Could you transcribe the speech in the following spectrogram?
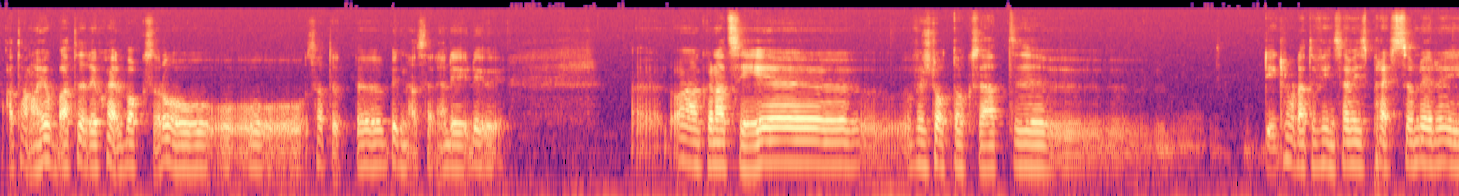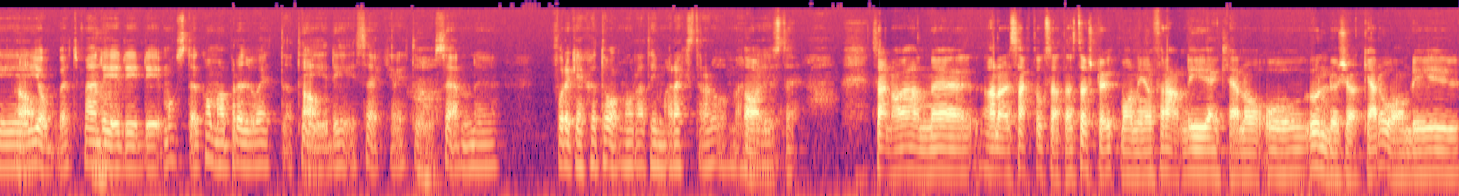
Att han har jobbat i det själv också då och, och, och satt upp byggnadsställningar. Det, det Då har han kunnat se och förstått också att det är klart att det finns en viss press under det Ja. jobbet men det, det, det måste komma prio ett att det, Ja. det är säkerhet och sen eh, får det kanske ta några timmar extra då. Men Ja, just det. Sen har han, eh, han har ju sagt också att den största utmaningen för han är ju egentligen att, att undersöka då om det är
